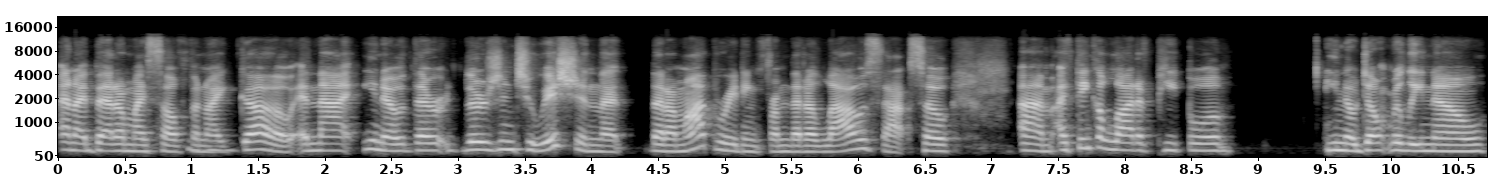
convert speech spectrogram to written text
and I bet on myself and I mm-hmm. go and that you know there there's intuition that that I'm operating from that allows that so um, I think a lot of people you know don't really know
